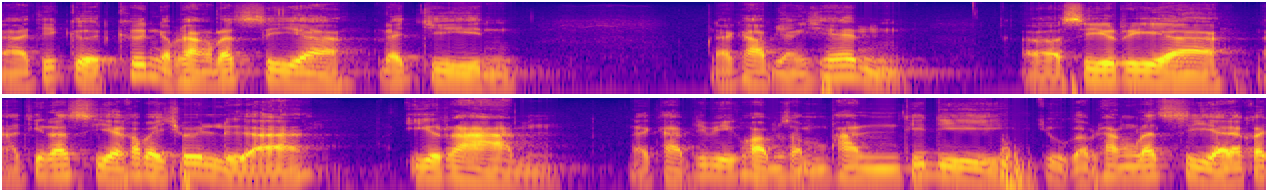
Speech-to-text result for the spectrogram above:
นะที่เกิดขึ้นกับทางรัสเซียและจีนนะครับ อย่างเช่นซีเรียนะที่รัสเซียเข้าไปช่วยเหลืออิหร่านนะครับที่มีความสัมพันธ์ที่ดีอยู่กับทั้งรัสเซียแล้วก็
